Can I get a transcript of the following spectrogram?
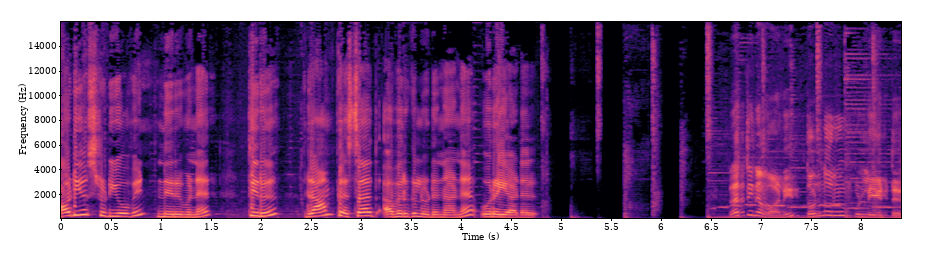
ஆடியோ ஸ்டுடியோவின் நிறுவனர் திரு ராம் பிரசாத் அவர்களுடனான உரையாடல். ரத்தின வாணி தொண்ணூறு புள்ளி எட்டு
